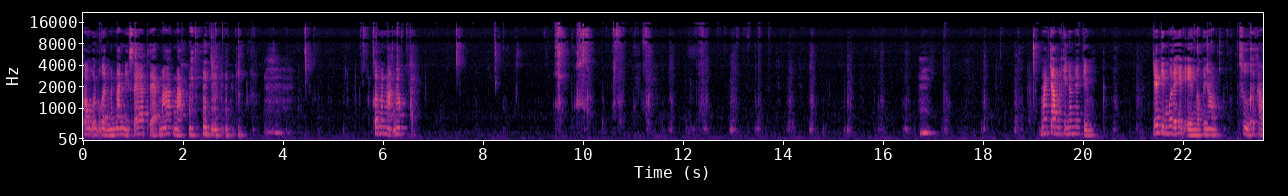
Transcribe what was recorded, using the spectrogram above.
ของอ้วนๆมันๆนี่แซ่บแซ่บมากมาก คนมันหมักเนาะมาจำมากินน้ำยาติมยาติมบ่ได้เฮ็ดเองหรอกพี่น้องซื้อคือเก่า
